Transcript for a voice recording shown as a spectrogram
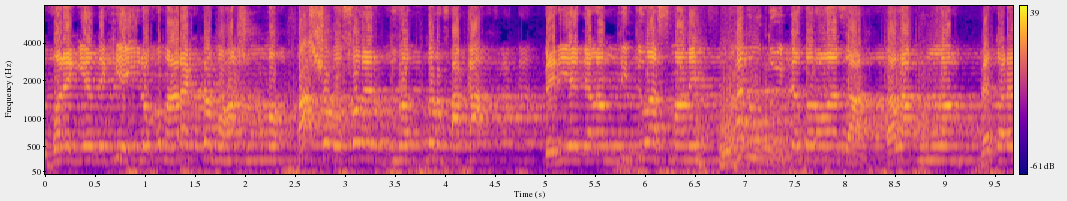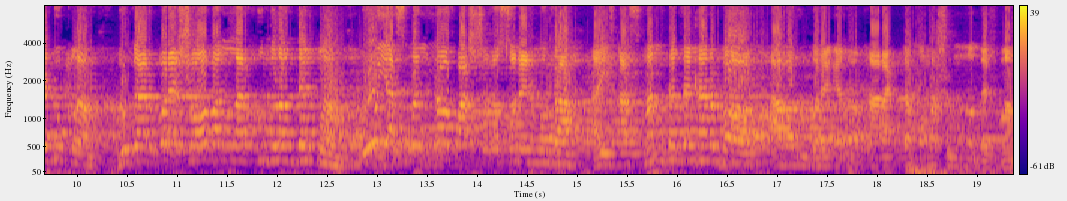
উপরে গিয়ে দেখি এইরকম আর একটা মহাশূন্য পাঁচশো বছরের দূরত্বর ফাঁকা। পেরিয়ে গেলাম দ্বিতীয় আসমানে। ওখানেও দুইটা দরওয়াজা। তালা খুললাম, ভেতরে ঢুকলাম। ঢুকার পরে সব আল্লাহর কুদরত দেখলাম। ওই আসমানটাও পাঁচশো বছরের মোটা। এই আসমানটা দেখার পর আবার উপরে গেলাম। আর একটা মহাশূন্য দেখলাম,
